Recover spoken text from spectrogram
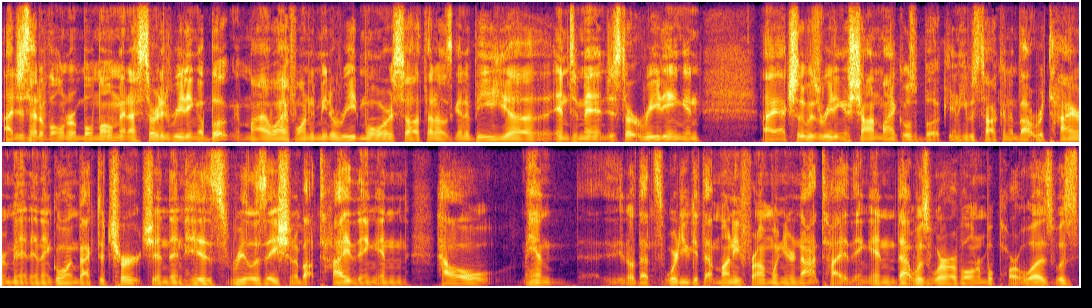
I just had a vulnerable moment. I started reading a book, and my wife wanted me to read more, so I thought I was going to be uh, intimate and just start reading. And I actually was reading a Shawn Michaels book, and he was talking about retirement and then going back to church, and then his realization about tithing and how man you know that's where do you get that money from when you're not tithing and that was where our vulnerable part was was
